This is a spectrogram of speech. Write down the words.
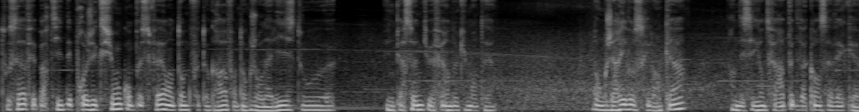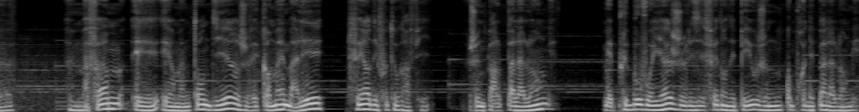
Tout ça fait partie des projections qu'on peut se faire en tant que photographe, en tant que journaliste ou euh, une personne qui veut faire un documentaire. Donc j'arrive au Sri Lanka en essayant de faire un peu de vacances avec euh, ma femme et, et en même temps de dire je vais quand même aller faire des photographies. Je ne parle pas la langue. Mes plus beaux voyages, je les ai faits dans des pays où je ne comprenais pas la langue.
